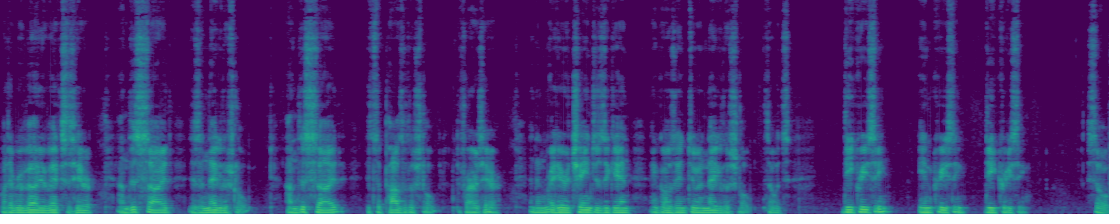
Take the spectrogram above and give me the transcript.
whatever value of x is here, on this side is a negative slope. On this side, it's a positive slope, the far as here. And then right here, it changes again and goes into a negative slope. So it's decreasing, increasing, decreasing. So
